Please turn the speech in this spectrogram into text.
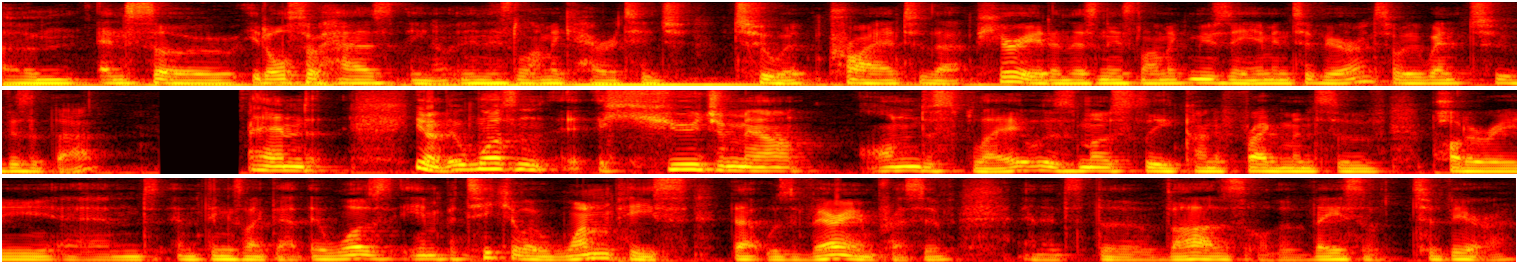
Um, and so it also has, you know, an Islamic heritage to it prior to that period. And there's an Islamic museum in Tavira, and so we went to visit that. And you know, there wasn't a huge amount on display. It was mostly kind of fragments of pottery and, and things like that. There was, in particular, one piece that was very impressive, and it's the vase or the vase of Tavira.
